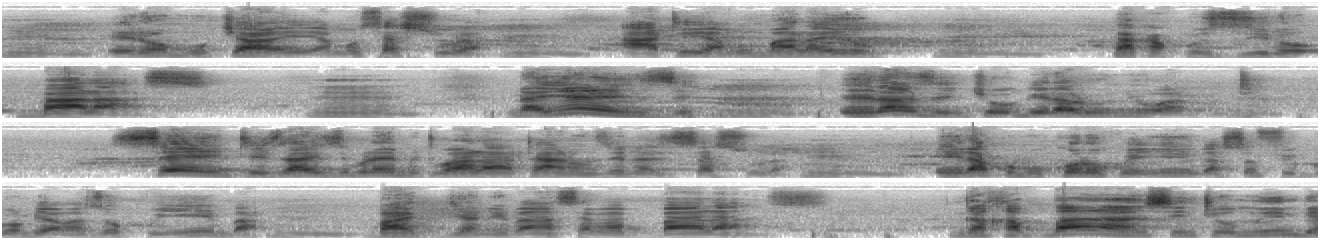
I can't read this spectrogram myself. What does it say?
Mm. era omukyala ye yamusasula Mm. ate yamumalayo paka ku zero balance. Naye nze era nze nkyogera lunyu wano nti sente zaali zibulayo emitwalo ataano nze nazisasula. Era ku mukolo kwenyini nga sofi gombi amaze okuyimba bajja ne bansaba balance. Nga ka balansi nti omuyimbi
